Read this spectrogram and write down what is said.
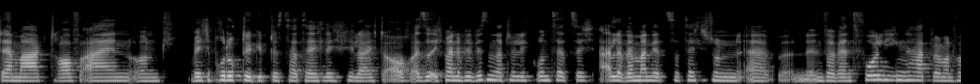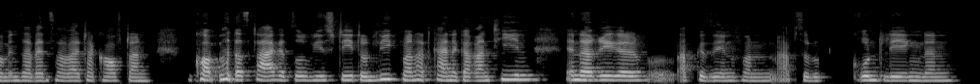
der Markt drauf ein und welche Produkte gibt es tatsächlich vielleicht auch? Also ich meine, wir wissen natürlich grundsätzlich alle, wenn man jetzt tatsächlich schon äh, eine Insolvenz vorliegen hat, wenn man vom Insolvenzverwalter kauft, dann bekommt man das Target so, wie es steht und liegt. Man hat keine Garantien in der Regel, abgesehen von absolut grundlegenden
